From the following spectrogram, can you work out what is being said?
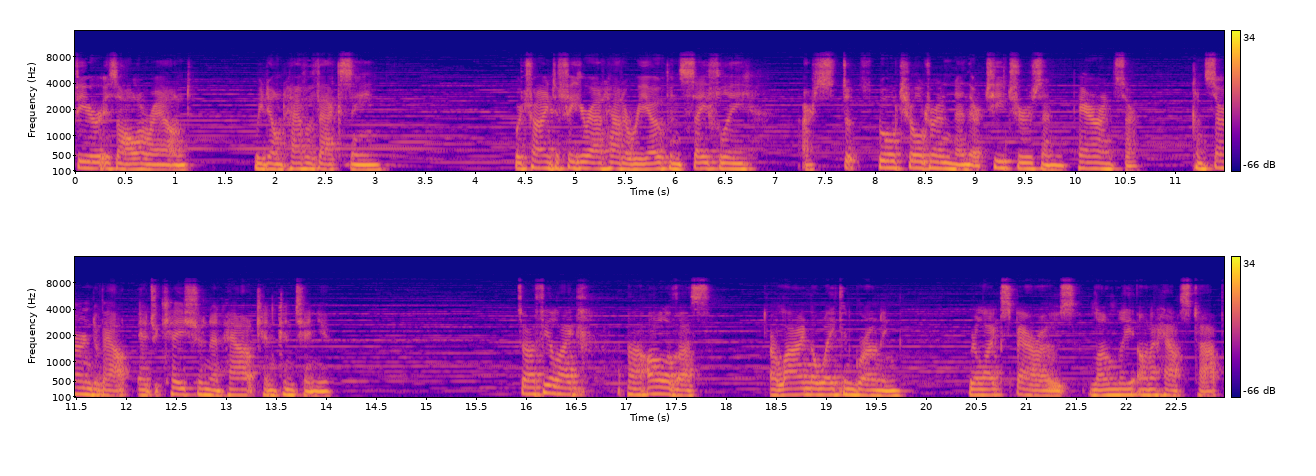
Fear is all around. We don't have a vaccine. We're trying to figure out how to reopen safely. Our st- school children and their teachers and parents are concerned about education and how it can continue. So I feel like uh, all of us are lying awake and groaning we're like sparrows, lonely on a housetop.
